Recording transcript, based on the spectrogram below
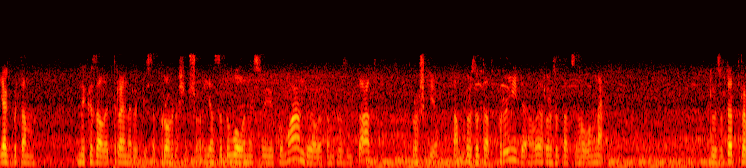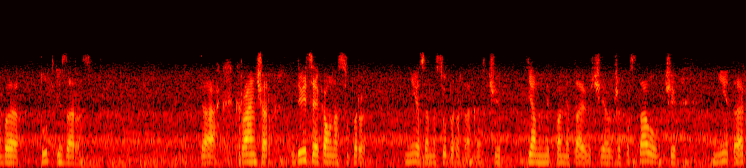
Як би там не казали тренери після програшів, що я задоволений своєю командою, але там результат. Трошки там результат прийде, але результат це головне. Результат треба тут і зараз. Так, кранчер. Дивіться, яка у нас супер. Ні, це не супер атака. Чи я не пам'ятаю, чи я вже поставив, чи ні, так.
